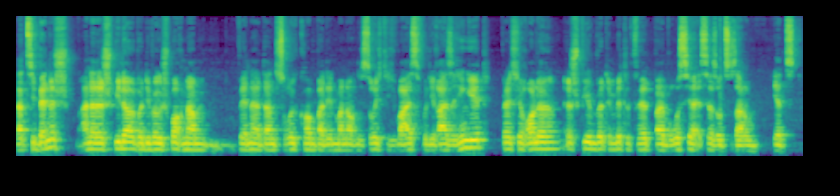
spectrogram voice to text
Lazzi Benisch, einer der Spieler, über die wir gesprochen haben, wenn er dann zurückkommt, bei denen man auch nicht so richtig weiß, wo die Reise hingeht, welche Rolle er spielen wird im Mittelfeld. Bei Borussia ist er sozusagen jetzt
